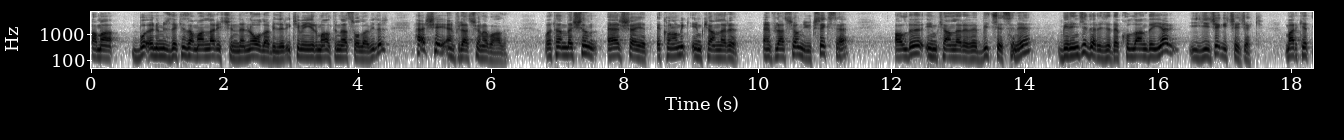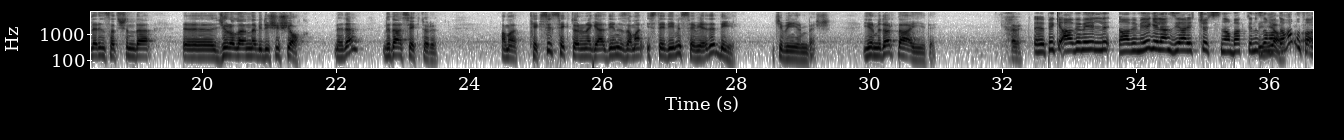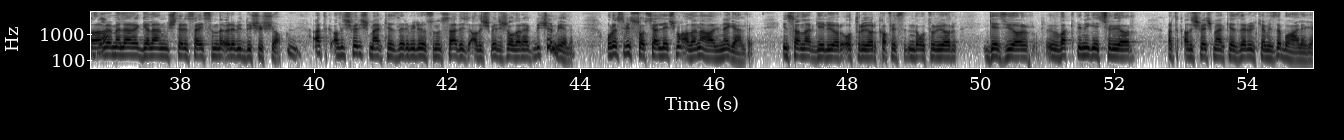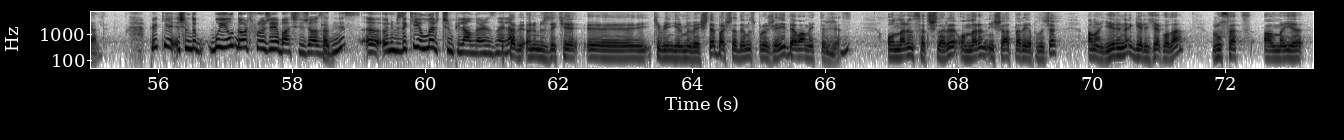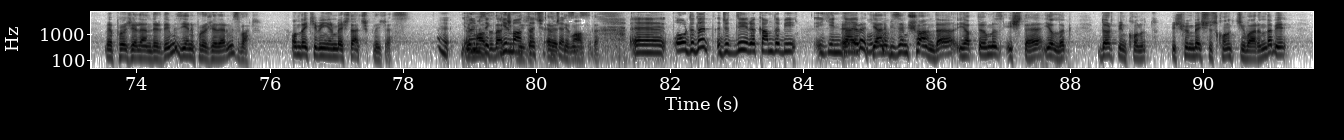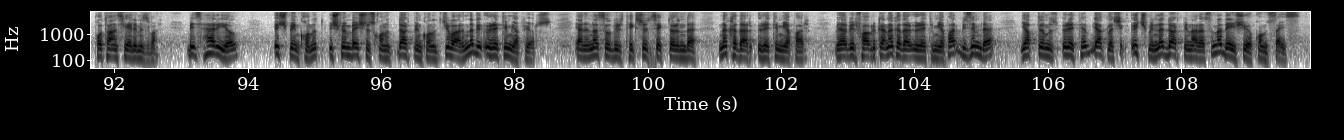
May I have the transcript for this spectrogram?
Ama bu önümüzdeki zamanlar içinde ne olabilir? 2026 nasıl olabilir? Her şey enflasyona bağlı. Vatandaşın eğer şayet ekonomik imkanları enflasyon yüksekse aldığı imkanları ve bütçesini birinci derecede kullandığı yer yiyecek içecek. Marketlerin satışında e, cirolarında bir düşüş yok. Neden? Gıda sektörü. Ama tekstil sektörüne geldiğiniz zaman istediğimiz seviyede değil 2025. 24 daha iyiydi. Evet. E, peki AVM'ye AVM'ye gelen ziyaretçi açısından baktığınız zaman Yok, daha mı fazla? AVM'lere gelen müşteri sayısında öyle bir düşüş yok. Artık alışveriş merkezleri biliyorsunuz sadece alışveriş olarak düşünmeyelim. Orası bir sosyalleşme alanı haline geldi. İnsanlar geliyor, oturuyor, kafesinde oturuyor, geziyor, vaktini geçiriyor. Artık alışveriş merkezleri ülkemizde bu hale geldi. Peki şimdi bu yıl dört projeye başlayacağız Tabii. dediniz. E, önümüzdeki yıllar için planlarınız neler? Tabii önümüzdeki e, 2025'te başladığımız projeyi devam ettireceğiz. Onların satışları, onların inşaatları yapılacak ama yerine gelecek olan ruhsat almayı ve projelendirdiğimiz yeni projelerimiz var. Onu da 2025'te açıklayacağız. Evet, önümüzdeki 26'da 26'da açıklayacağız. Evet açıklayacaksınız. 26'da. E, orada da ciddi rakamda bir yeniden E, Evet yani mu? bizim şu anda yaptığımız işte yıllık 4000 konut, 3500 konut civarında bir potansiyelimiz var. Biz her yıl 3000 konut, 3500 konut, 4000 konut civarında bir üretim yapıyoruz. Yani nasıl bir tekstil sektöründe ne kadar üretim yapar veya bir fabrika ne kadar üretim yapar bizim de yaptığımız üretim yaklaşık 3000 ile 4000 arasında değişiyor konut sayısı.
